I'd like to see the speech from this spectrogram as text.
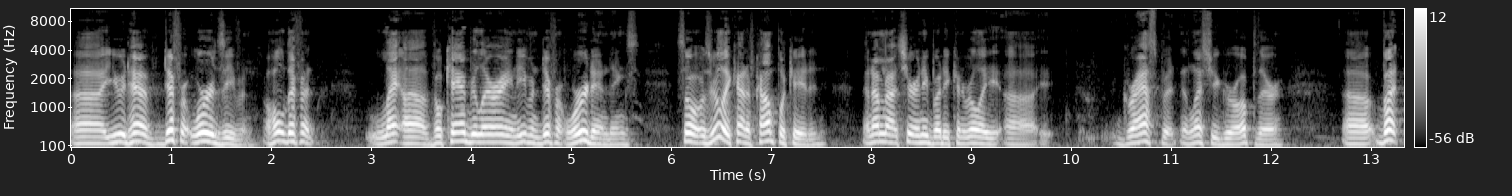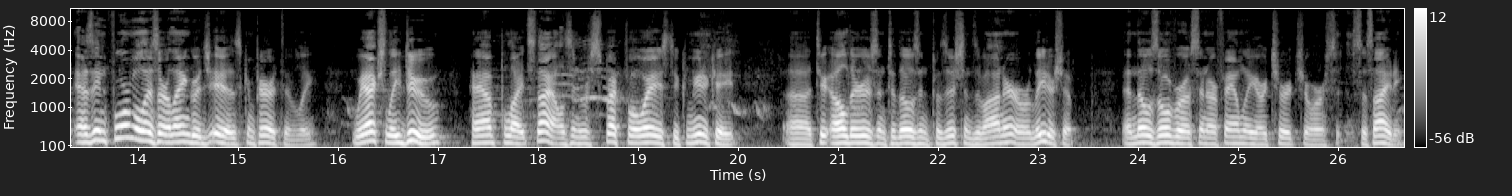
you would have different words, even, a whole different la- vocabulary and even different word endings. So it was really kind of complicated. And I'm not sure anybody can really grasp it unless you grow up there. Uh, but as informal as our language is comparatively, we actually do have polite styles and respectful ways to communicate uh, to elders and to those in positions of honor or leadership, and those over us in our family, our church, or society.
